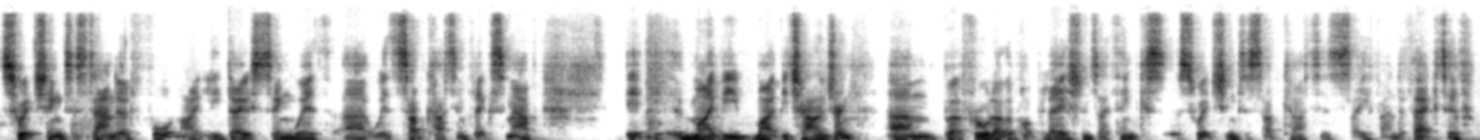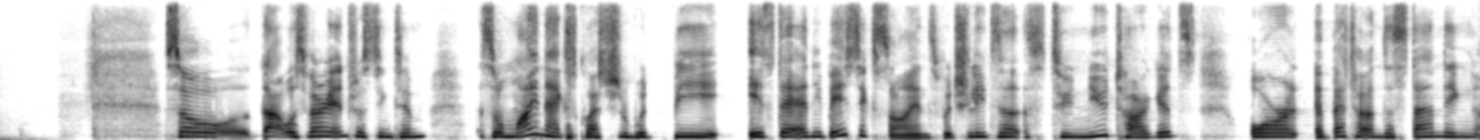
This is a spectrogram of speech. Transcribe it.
switching to standard fortnightly dosing with uh, with subcut infliximab. It, it, might be might be challenging, um, but for all other populations, I think s- switching to subcut is safe and effective. So that was very interesting, Tim. So my next question would be Is there any basic science which leads us to new targets or a better understanding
